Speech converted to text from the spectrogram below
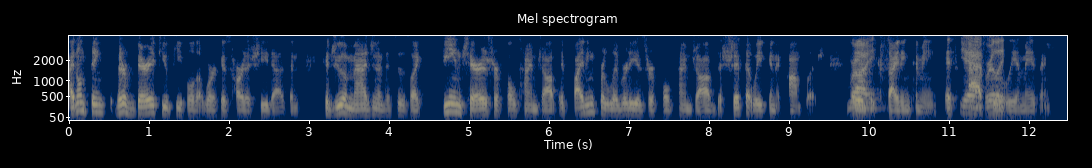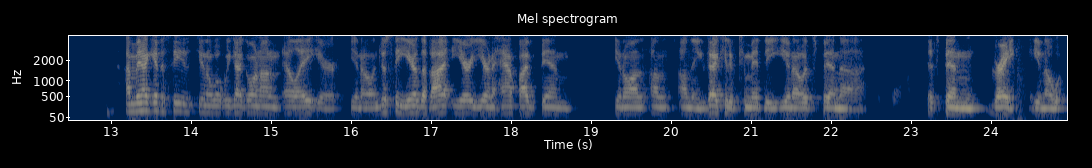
I don't think there are very few people that work as hard as she does. And could you imagine if this is like being chair is her full time job? If fighting for liberty is her full time job, the shit that we can accomplish right. is exciting to me. It's yeah, absolutely really. amazing. I mean, I get to see, you know, what we got going on in LA here, you know, and just the year that I, year, year and a half I've been, you know, on, on, on the executive committee, you know, it's been, uh, it's been great. You know,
